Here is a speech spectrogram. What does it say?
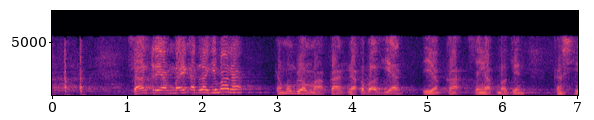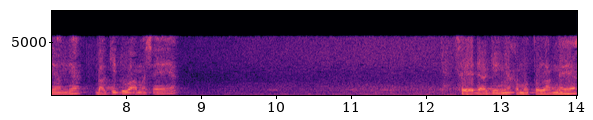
santri yang baik adalah gimana? Kamu belum makan nggak kebagian. Iya kak saya nggak kebagian. Kasihan ya bagi dua sama saya ya saya dagingnya kamu tulangnya ya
